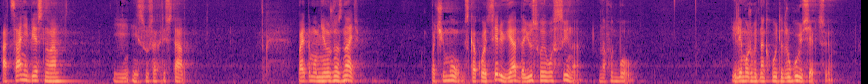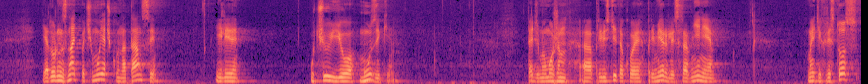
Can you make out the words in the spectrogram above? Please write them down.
Отца Небесного и Иисуса Христа. Поэтому мне нужно знать, почему, с какой целью я отдаю своего сына на футбол. Или, может быть, на какую-то другую секцию. Я должен знать, почему я на танцы или учу ее музыке. Опять же, мы можем э, привести такой пример или сравнение. Смотрите, Христос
